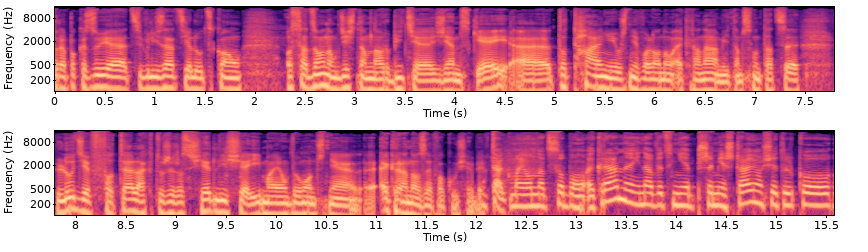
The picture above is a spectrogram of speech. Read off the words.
która pokazuje cywilizację ludzką osadzoną gdzieś tam na orbicie ziemskiej, e, totalnie już niewoloną ekranami. Tam są tacy ludzie w fotelach, którzy rozsiedli się i mają wyłącznie ekranozę wokół siebie. Tak, mają nad sobą ekrany i nawet nie przemieszczają się, tylko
